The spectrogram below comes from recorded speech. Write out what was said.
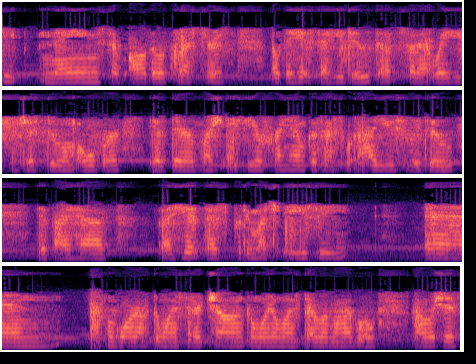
keep names of all the requesters of the hits that he do, that, so that way he can just do them over if they're much easier for him, because that's what I usually do. If I have a hit that's pretty much easy, and I can ward off the ones that are junk and the ones that are reliable, I would just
